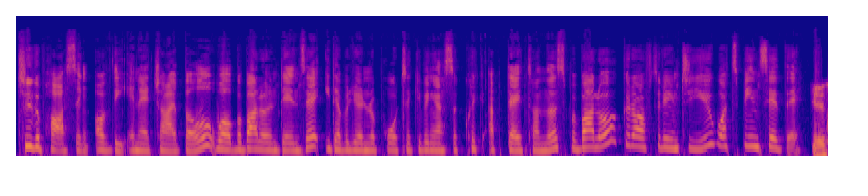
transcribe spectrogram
to the passing of the NHI bill. Well, Babalo Ndenze, EWN reporter, giving us a quick update on this. Babalo, good afternoon to you. What's been said there? Yes,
